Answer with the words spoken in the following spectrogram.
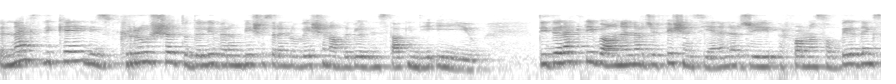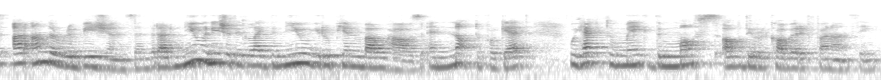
The next decade is crucial to deliver ambitious renovation of the building stock in the EU. The directive on energy efficiency and energy performance of buildings are under revisions and there are new initiatives like the new European Bauhaus and not to forget we have to make the most of the recovery financing.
